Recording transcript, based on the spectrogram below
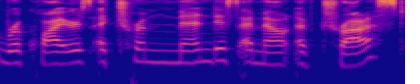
requires a tremendous amount of trust,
